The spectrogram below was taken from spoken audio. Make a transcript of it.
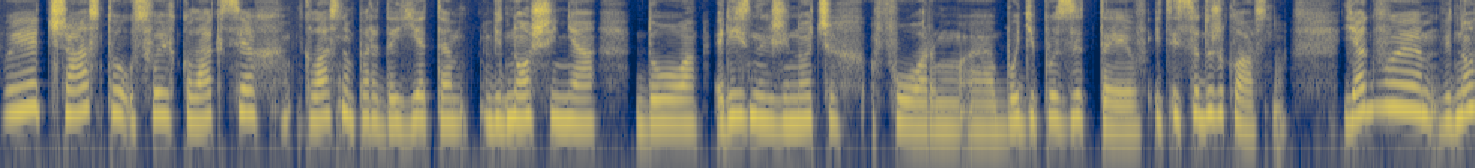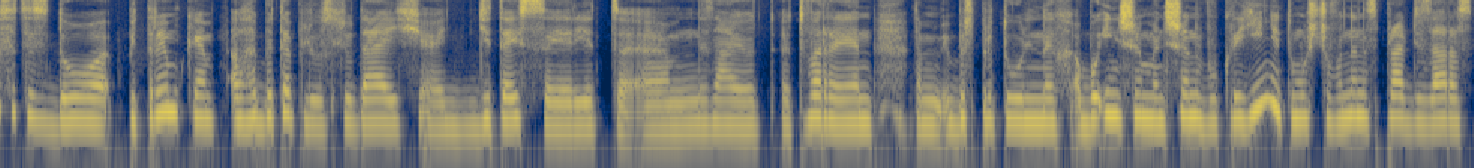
Ви часто у своїх колекціях класно передаєте відношення до різних жіночих форм, е, бодіпозитив, і це дуже класно. Як ви відноситесь до підтримки ЛГБТ плюс людей, е, дітей-сиріт, е, не знаю, тварин, там безпритульних або інших меншин в Україні, тому що вони насправді зараз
